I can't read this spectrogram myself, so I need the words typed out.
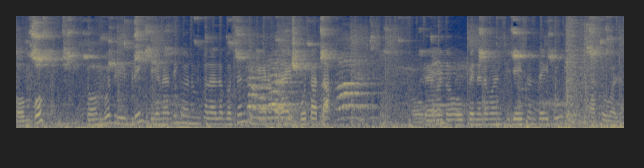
Combo. Combo, dribbling. Tingnan natin kung anong kalalabasan. Tingnan ka naman ay butata. Pero ito, open na naman si Jason Tatum. Kaso wala.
